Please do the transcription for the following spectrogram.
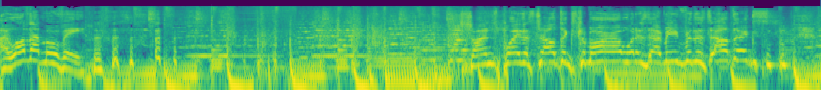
I love that movie. Suns play the Celtics tomorrow. What does that mean for the Celtics?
